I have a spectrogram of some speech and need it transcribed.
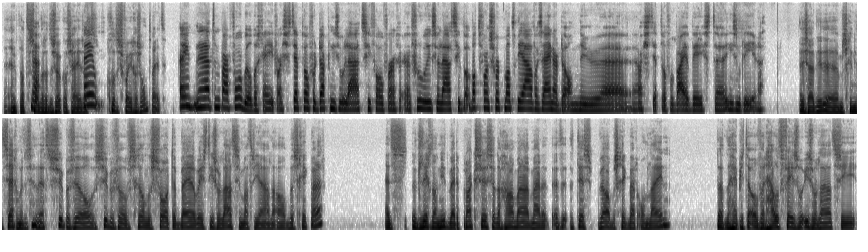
En wat Sandra ja. dus ook al zei, dat het goed is voor je gezondheid. Kan je inderdaad een paar voorbeelden geven? Als je het hebt over dakisolatie of over vloerisolatie, wat voor soort materialen zijn er dan nu als je het hebt over biobased isoleren? Je zou het misschien niet zeggen, maar er zijn echt superveel, superveel verschillende soorten biobased isolatiematerialen al beschikbaar. Het, het, ligt nog niet bij de praxis en de gamma, maar het, het, is wel beschikbaar online. Dan heb je het over houtvezelisolatie,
